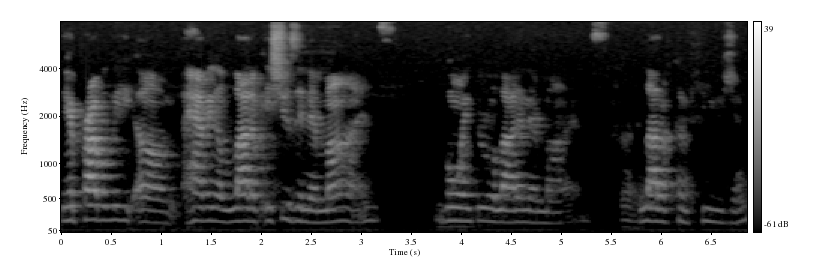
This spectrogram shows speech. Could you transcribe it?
They're probably um, having a lot of issues in their minds, going through a lot in their minds, a lot of confusion,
